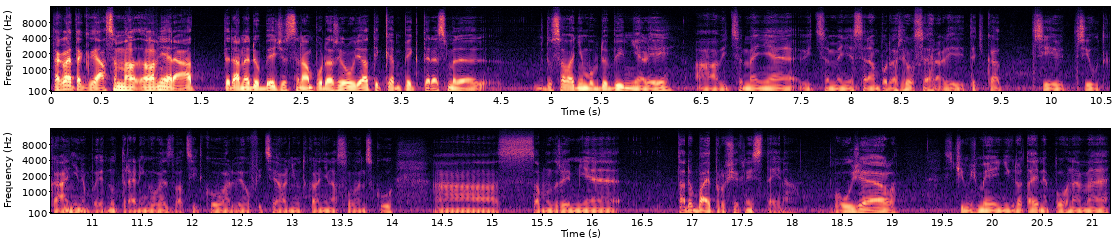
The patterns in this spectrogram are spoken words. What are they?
Takhle, tak já jsem hlavně rád, té dané době, že se nám podařilo udělat ty kempy, které jsme v dosavadním období měli a víceméně, víceméně se nám podařilo sehrát teďka tři, tři utkání, nebo jedno tréninkové s dvacítkou a dvě oficiální utkání na Slovensku. A samozřejmě ta doba je pro všechny stejná. Bohužel s čímž my nikdo tady nepohneme.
